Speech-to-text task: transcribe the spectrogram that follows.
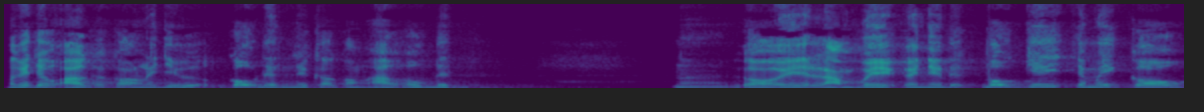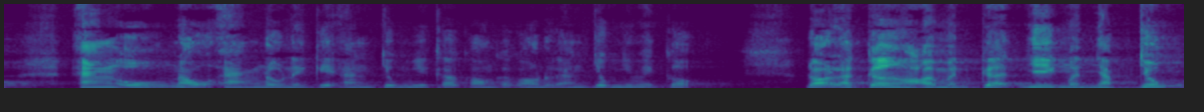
Mà cái chỗ ở các con là giữ cố định để các con ở ổn định. Nó, rồi làm việc rồi nhà đức bố trí cho mấy cô ăn uống nấu ăn đồ này kia ăn chung với các con các con được ăn chung với mấy cô. Đó là cơ hội mình kết duyên mình nhập chúng.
